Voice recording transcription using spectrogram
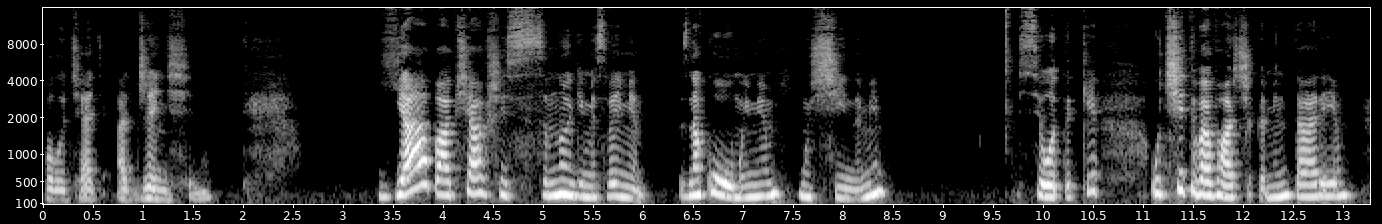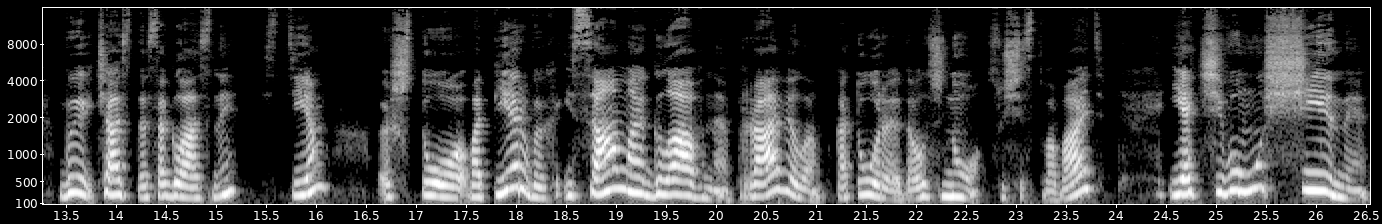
получать от женщины. Я, пообщавшись с многими своими знакомыми мужчинами, все-таки, учитывая ваши комментарии, вы часто согласны с тем, что, во-первых, и самое главное правило, которое должно существовать, и от чего мужчины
